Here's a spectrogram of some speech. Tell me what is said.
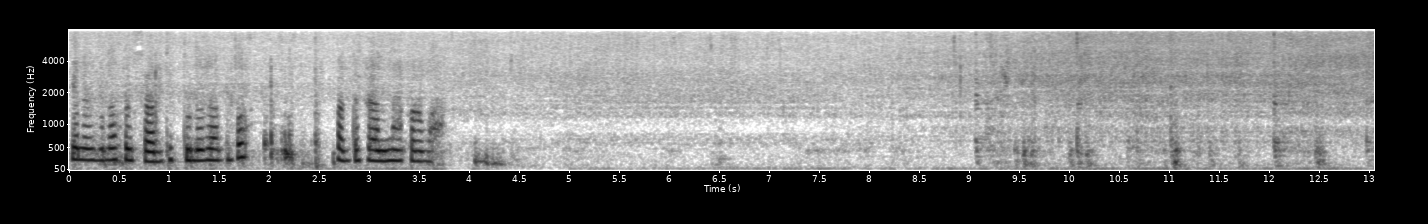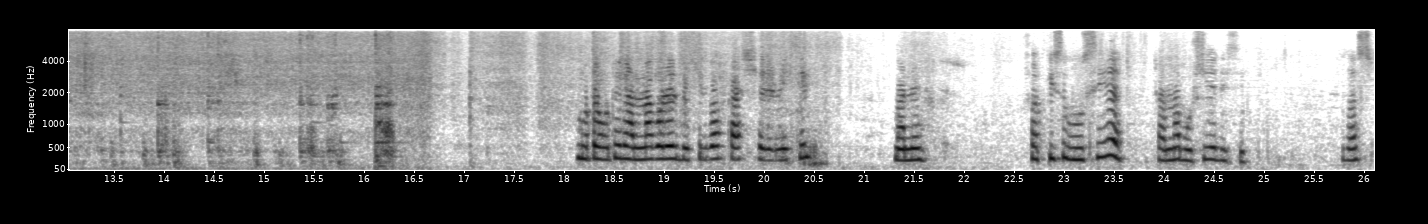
চিকেন হচ্ছে অর্ধেক তুলে রাখব। অর্ধেক রান্না করব। মোটামুটি রান্নাঘরের বেশিরভাগ কাজ সেরে নিয়েছি মানে সব কিছু গুছিয়ে রান্না বসিয়ে দিছি। জাস্ট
